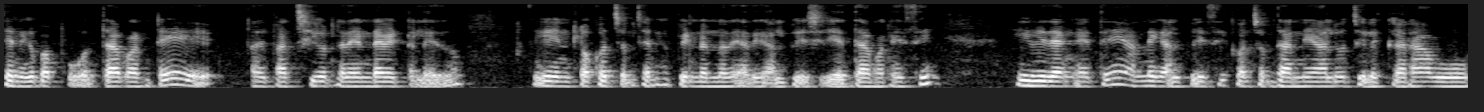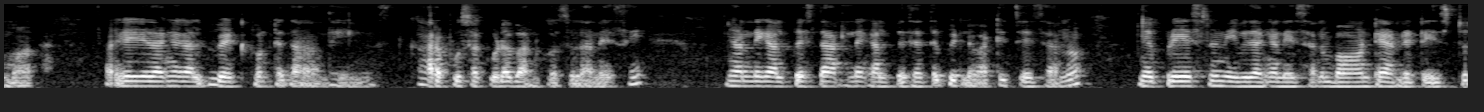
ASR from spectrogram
శనగపప్పు వద్దామంటే అది పచ్చి ఉన్నది ఎండబెట్టలేదు. ఇక ఇంట్లో కొంచెం శనగపిండి ఉన్నది అది కలిపేసి చేద్దామనేసి ఈ విధంగా అయితే అన్నీ కలిపేసి కొంచెం ధనియాలు జీలకర్ర ఓమ ఈ విధంగా కలిపి పెట్టుకుంటే దాని కారపూసకు కూడా పనికొస్తుంది అనేసి అన్నీ కలిపేసి దాంట్లోనే కలిపేసి అయితే పిండి పట్టించేసాను ఎప్పుడు వేసినా నేను ఈ విధంగా వేసాను బాగుంటాయి అండి టేస్ట్.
